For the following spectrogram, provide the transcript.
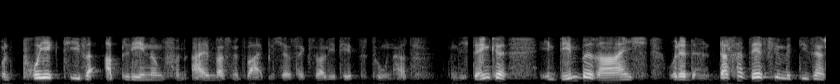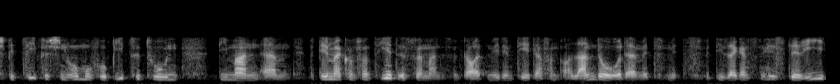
und projektive Ablehnung von allem, was mit weiblicher Sexualität zu tun hat. Und ich denke, in dem Bereich, oder das hat sehr viel mit dieser spezifischen Homophobie zu tun, die man, ähm, mit denen man konfrontiert ist, wenn man es mit Leuten wie dem Täter von Orlando oder mit, mit, mit dieser ganzen Hysterie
